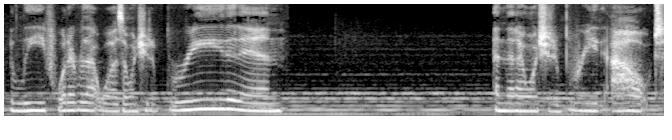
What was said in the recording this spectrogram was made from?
relief, whatever that was, I want you to breathe it in. And then I want you to breathe out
